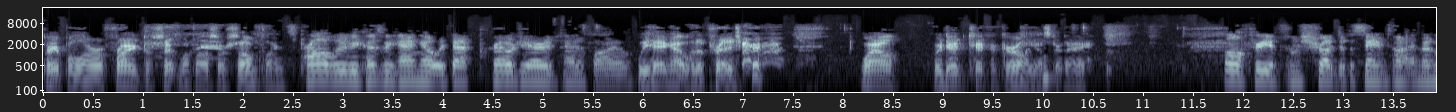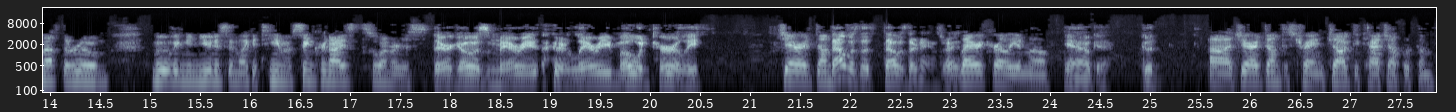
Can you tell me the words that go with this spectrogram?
People are afraid to sit with us or something. Probably because we hang out with that ProJared pedophile. We hang out with a predator. well, we did kick a girl yesterday. All three of them shrugged at the same time and left the room, moving in unison like a team of synchronized swimmers. There goes Mary, Larry, Moe, and Curly. Jared dumped That was the that was their names, right? Larry, Curly, and Moe. Yeah. Okay. Good. Uh, Jared dumped his tray and jogged to catch up with them.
